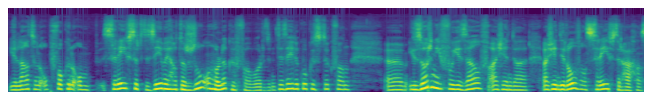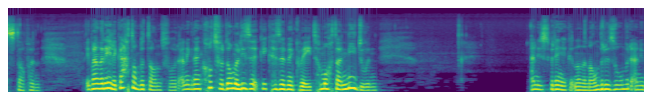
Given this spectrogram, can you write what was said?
je laten opfokken om schrijfster te zijn. Je gaat er zo ongelukkig van worden. Het is eigenlijk ook een stuk van... Uh, je zorgt niet voor jezelf als je, in de, als je in die rol van schrijfster gaat gaan stappen. Ik ben er eigenlijk echt ambetant voor. En ik denk, godverdomme Lise, kijk, je bent me kwijt. Je mocht dat niet doen. En nu spring ik naar een andere zomer. En nu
